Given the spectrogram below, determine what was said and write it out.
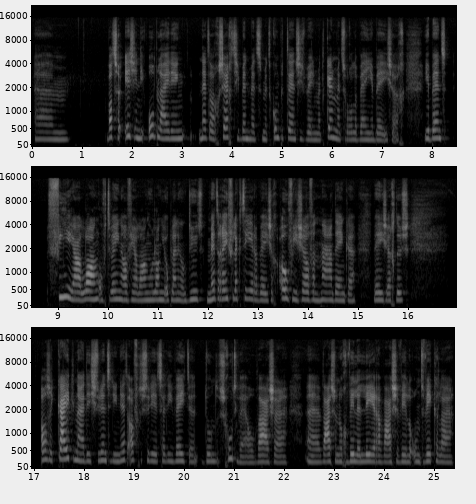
ehm, wat zo is in die opleiding, net al gezegd, je bent met, met competenties bezig, met kenmetsrollen ben je bezig. Je bent vier jaar lang of tweeënhalf jaar lang, hoe lang je opleiding ook duurt, met reflecteren bezig, over jezelf aan het nadenken bezig. Dus als ik kijk naar die studenten die net afgestudeerd zijn, die weten donders goed wel waar ze, eh, waar ze nog willen leren, waar ze willen ontwikkelen.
